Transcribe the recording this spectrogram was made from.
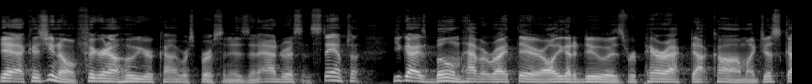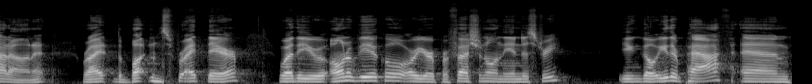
Yeah, because you know, figuring out who your congressperson is and address and stamps. You guys, boom, have it right there. All you got to do is repairact.com. I just got on it. Right, the button's right there. Whether you own a vehicle or you're a professional in the industry, you can go either path, and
